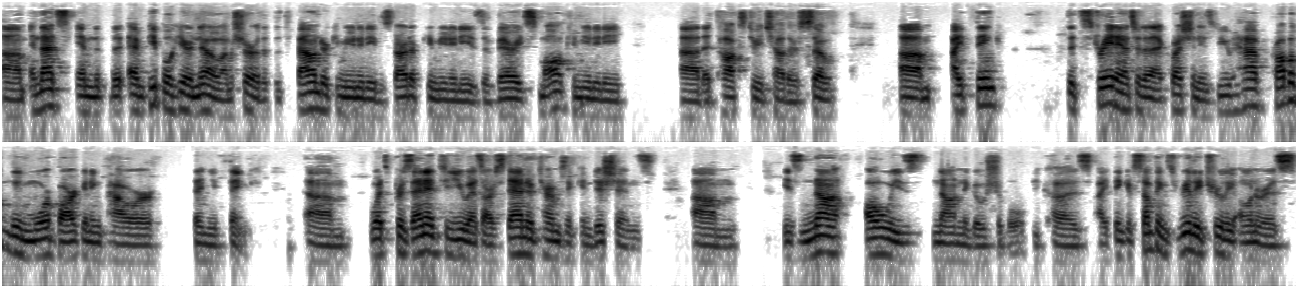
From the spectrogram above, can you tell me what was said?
Um, and that's and the, and people here know I'm sure that the founder community, the startup community, is a very small community uh, that talks to each other. So um, I think the straight answer to that question is you have probably more bargaining power than you think. Um, what's presented to you as our standard terms and conditions um, is not always non-negotiable because I think if something's really truly onerous,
